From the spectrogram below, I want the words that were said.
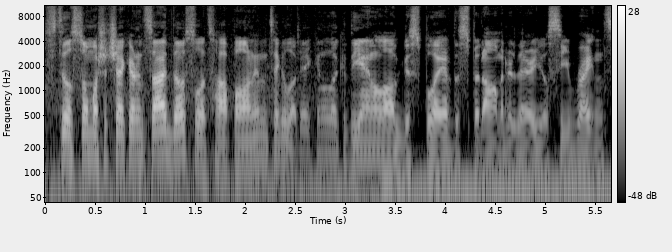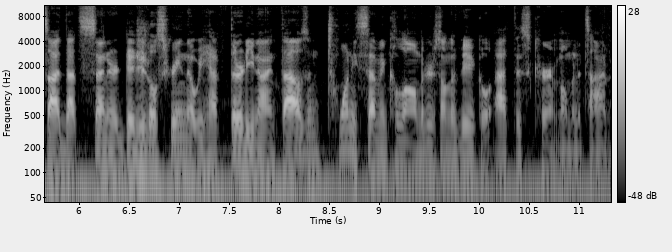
Still so much to check out inside though, so let's hop on in and take a look. Taking a look at the analog display of the speedometer there, you'll see right inside that center digital screen that we have 39,027 kilometers on the vehicle at this current moment of time.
